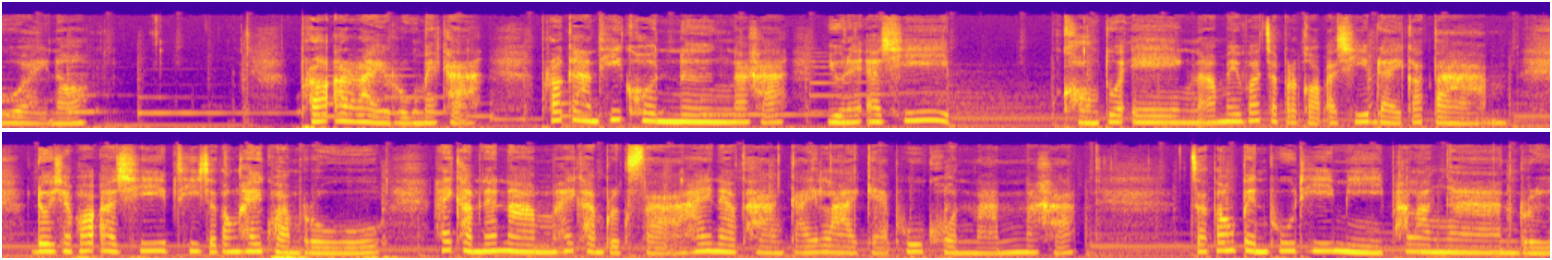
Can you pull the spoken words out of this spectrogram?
ด้วยเนาะ เพราะอะไรรู้ไหมคะ เพราะการที่คนหนึ่งนะคะ อยู่ในอาชีพของตัวเองนะไม่ว่าจะประกอบอาชีพใดก็ตาม โดยเฉพาะอาชีพที่จะต้องให้ความรู้ ให้คำแนะนำให้คำปรึกษาให้แนวทางไกด์ไลน์แก่ผู้คนนั้นนะคะ จะต้องเป็นผู้ที่มีพลังงานหรือ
